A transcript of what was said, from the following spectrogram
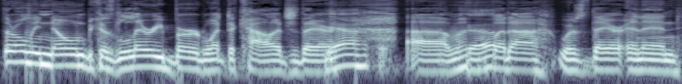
They're only known because Larry Bird went to college there. Yeah. Um, Yeah. But uh, was there. And then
